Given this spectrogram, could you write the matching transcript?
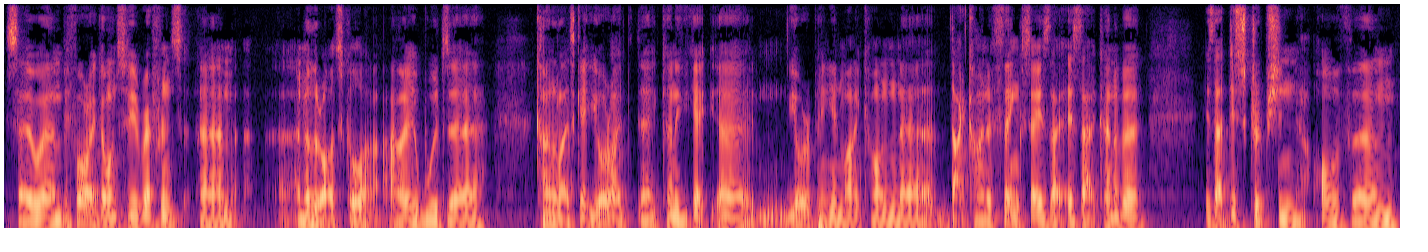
So um, before I go on to reference um, another article, I would uh, kind of like to get your uh, kind of get uh, your opinion, Mike, on uh, that kind of thing. So is that is that kind of a is that description of um,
